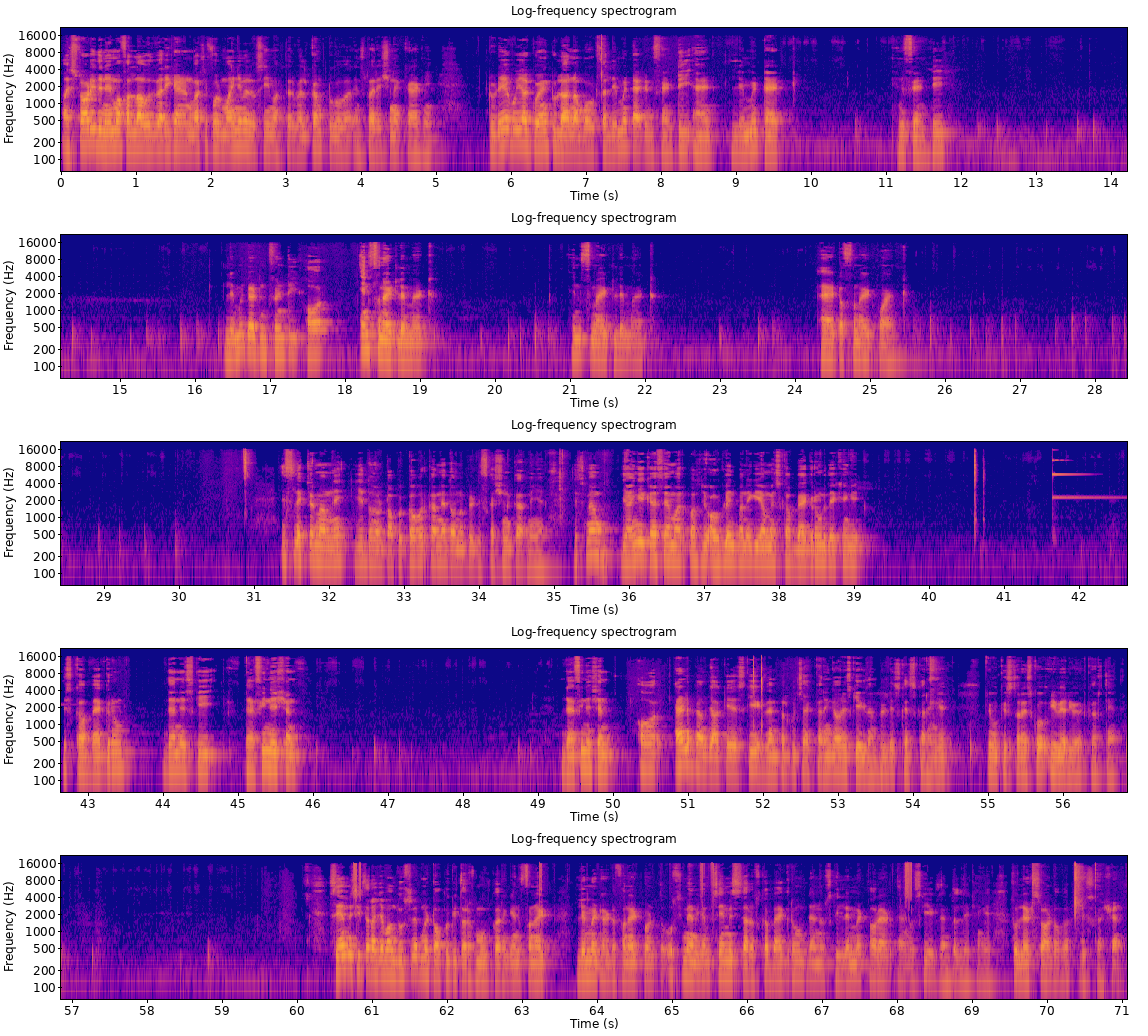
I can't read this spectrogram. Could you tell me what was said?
I in the name of Allah who is very kind and merciful. My name is Wasim Akhtar. Welcome to our Inspiration Academy. Today we are going to learn about the limit at infinity and limit at infinity. Limit at infinity or infinite limit. Infinite limit at a finite point. इस lecture में हमने ये दोनों topic cover करने हैं दोनों पे discussion करनी है। इसमें हम जाएँगे कैसे हमारे पास जो आउटलाइन बनेगी, हम इसका बैकग्राउंड देखेंगे। इसका बैकग्राउंड देन इसकी डेफिनेशन डेफिनेशन और एंड पे हम जाके इसकी एग्जांपल को चेक करेंगे और इसकी एग्जांपल डिस्कस करेंगे कि वो किस तरह इसको इवेल्यूएट करते हैं। सेम इसी तरह जब हम दूसरे अपने टॉपिक की तरफ़ मूव करेंगे infinite limit at finite point तो उसमें हम सेम इसी तरह उसका बैकग्राउंड देन उसकी लिमिट और एट द एंड उसकी एग्जांपल देखेंगे। तो लेट्स स्टार्ट अवर डिस्कशन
